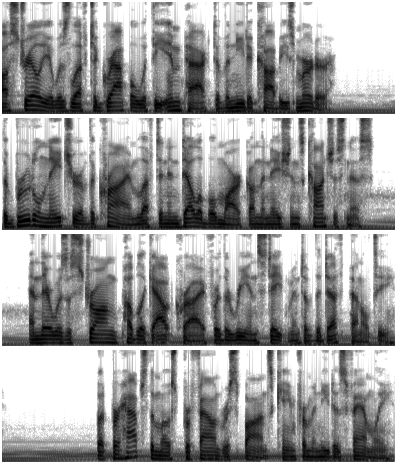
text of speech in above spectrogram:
Australia was left to grapple with the impact of Anita Cobby's murder. The brutal nature of the crime left an indelible mark on the nation's consciousness, and there was a strong public outcry for the reinstatement of the death penalty. But perhaps the most profound response came from Anita's family.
